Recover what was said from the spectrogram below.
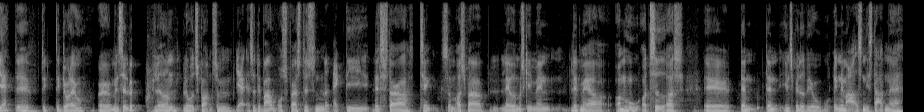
Ja, det, det, det gjorde der jo. Øh, men selve pladen, Blodets Bånd, som, ja, altså det var jo vores første sådan rigtig lidt større ting, som også var lavet måske med en lidt mere omhu og tid også. Øh, den, den indspillede vi jo rimelig meget sådan i starten af,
